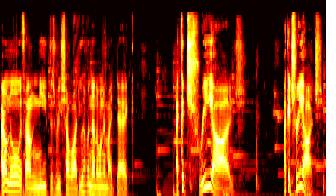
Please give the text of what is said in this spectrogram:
I don't know if I'll need this reshuffle. I do have another one in my deck. I could triage. I could triage.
